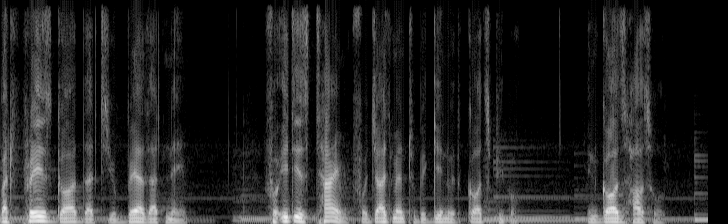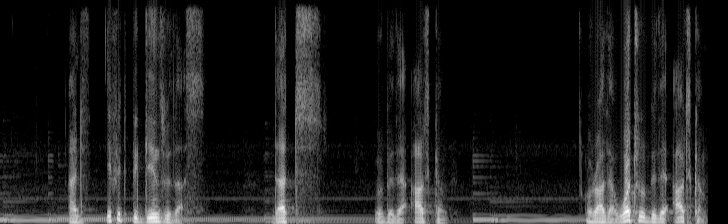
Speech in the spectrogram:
but praise God that you bear that name. For it is time for judgment to begin with God's people, in God's household. And if it begins with us, that will be the outcome. Or rather, what will be the outcome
